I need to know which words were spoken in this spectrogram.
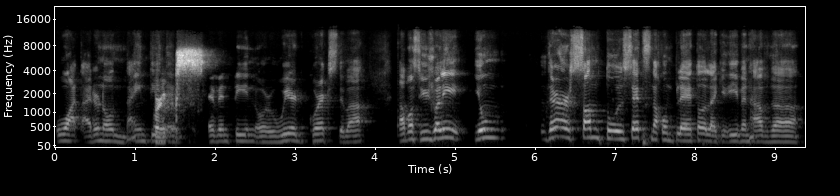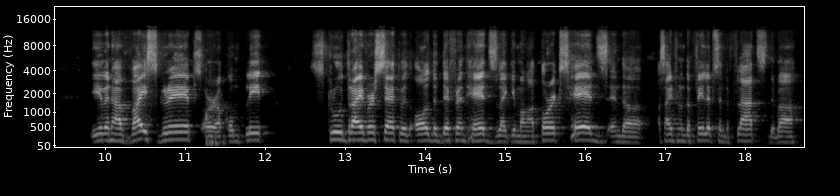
what, I don't know, 19 Works. 17 or weird quirks, di ba? Tapos usually, yung there are some tool sets na kompleto like you even have the you even have vice grips or a complete screwdriver set with all the different heads like yung mga Torx heads and the aside from the Phillips and the flats, di ba?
